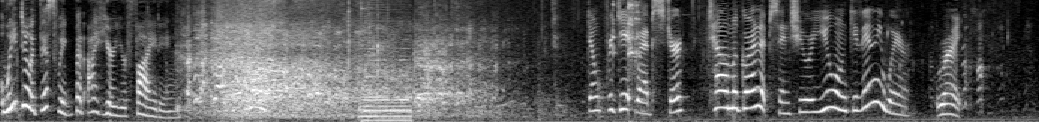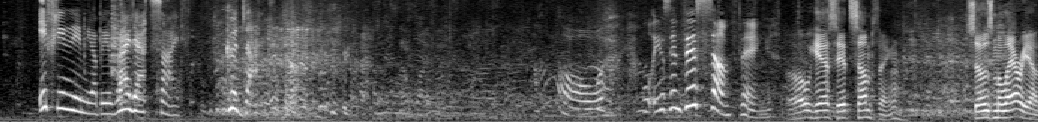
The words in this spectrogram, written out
We do it this week, but I hear you're fighting. Don't forget, Webster. Tell him a grown-up sent you or you won't get anywhere. Right. If you need me, I'll be right outside. Good luck. Oh, well, isn't this something? Oh, yes, it's something. So's malaria.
